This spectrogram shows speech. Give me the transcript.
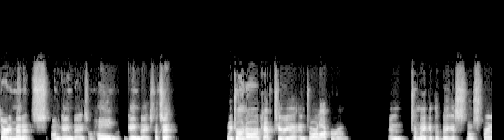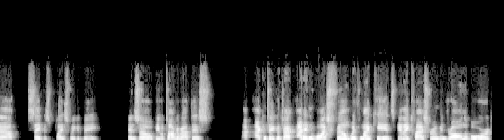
thirty minutes on game days, on home game days. That's it. We turned our cafeteria into our locker room, and to make it the biggest, most spread out, safest place we could be. And so people talk about this I, I can tell you, Coach, I, I didn't watch film with my kids in a classroom and draw on the board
